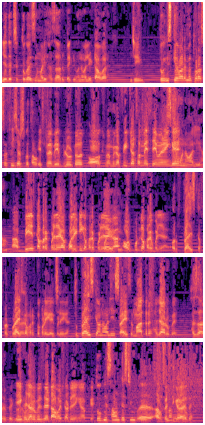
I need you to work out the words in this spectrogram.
ये देख सकते हो गाइस हमारी हज़ार रुपए की होने वाली टावर है। जी। तो इसके बारे में थोड़ा सा फीचर्स बताओ। इसमें भी ब्लूटूथ ऑक्स मेमोरी का फीचर सब में सेम रहेंगे। सेम होने वाली है। आप बेस का फ़र्क पड़ जाएगा क्वालिटी का फ़र्क पड़ जाएगा आउटपुट का फ़र्क पड़ जाएगा। और प्राइस का फ़र्क प्राइस का फ़र्क तो पड़ेगा ही पड़ेगा। तो प्राइस क्या होने वाली है प्राइस मात्र हज़ार रुपए। हज़ार रुपए एक हज़ार रुपए से टावर स्टार्ट हो जाएँगे आपके। तो ये साउंड टेस्टिंग साउंड टेस्टिंग कराए थे।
